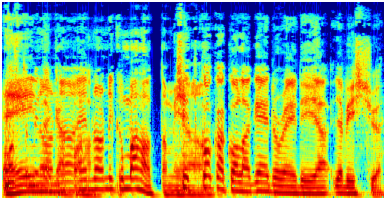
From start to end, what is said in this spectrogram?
musta Ei, no, no, paha. ei, no niinku mahdottomia Sitten on. Coca-Cola, Gatorade ja, ja Vissyä.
